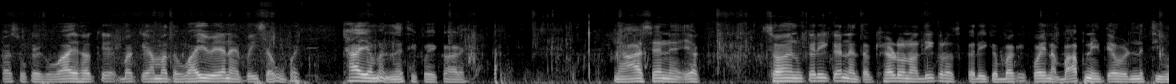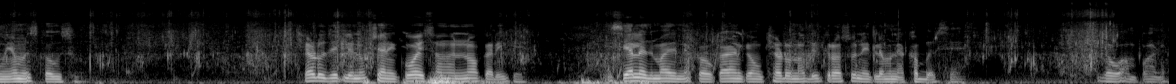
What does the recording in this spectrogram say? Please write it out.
પાછું કંઈક વાય હકે, બાકી આમાં તો વાયુ એના પૈસા ઊભા થાય એમ જ નથી કોઈ કાળે. ને આ છે ને એક સહન કરી કે ને તો ખેડૂતનો દીકરો જ કરી કે બાકી કોઈના બાપની તેવડ નથી, હું એમ જ કહું છું. ખેડૂત જેટલી નુકસાની કોઈ સહન ન કરી કે ચેલેન્જ મારીને કહું, કારણ કે હું ખેડૂતનો દીકરો છું ને એટલે મને ખબર છે. જવું આમ પાણી.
